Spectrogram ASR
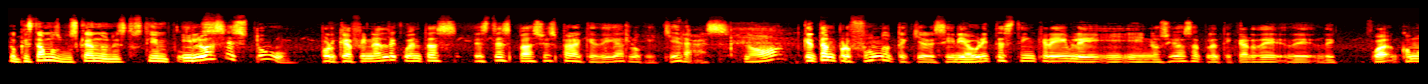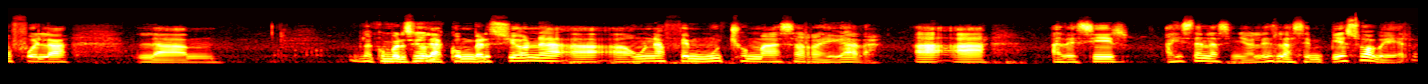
lo que estamos buscando en estos tiempos. Y lo haces tú, porque a final de cuentas este espacio es para que digas lo que quieras, ¿no? ¿Qué tan profundo te quieres ir? Y ahorita está increíble y, y nos ibas a platicar de, de- de cuál- cómo fue la, la, La conversión. la conversión a, a- una fe mucho más arraigada, a, a- a decir, ahí están las señales, las empiezo a ver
